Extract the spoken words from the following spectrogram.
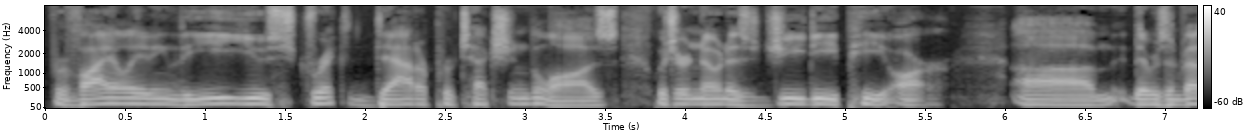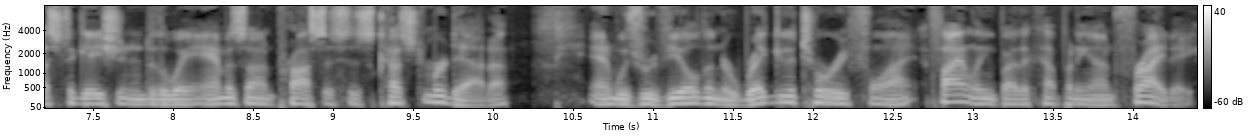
for violating the EU's strict data protection laws, which are known as GDPR. Um, there was investigation into the way Amazon processes customer data, and was revealed in a regulatory fli- filing by the company on Friday.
